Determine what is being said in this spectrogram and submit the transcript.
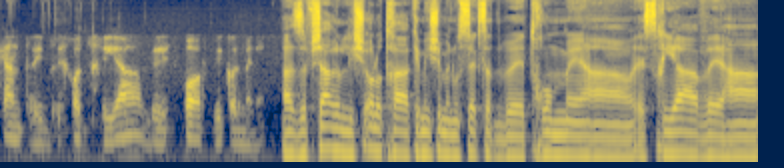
קאנטרי, בריכות שחייה וספורט וכל מיני. אז אפשר לשאול אותך, כמי שמנוסה קצת בתחום אה, השחייה וה...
